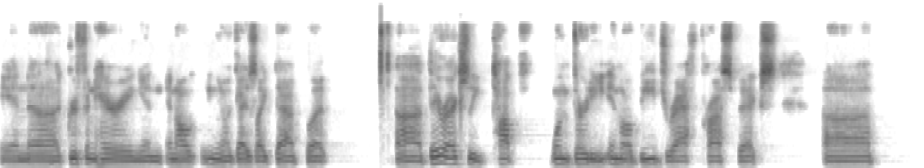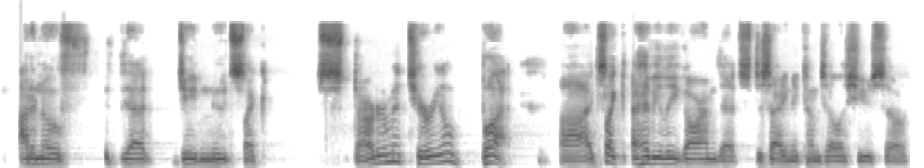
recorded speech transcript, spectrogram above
and uh, Griffin Herring and and all you know guys like that. But uh, they were actually top 130 MLB draft prospects. Uh, I don't know if that Jaden Noot's like starter material, but uh, it's like a heavy league arm that's deciding to come to LSU. So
